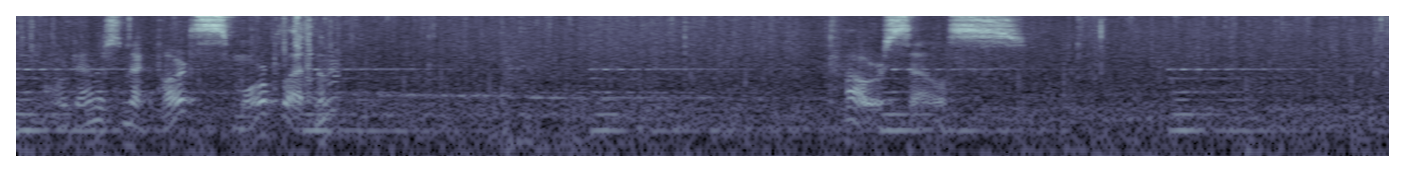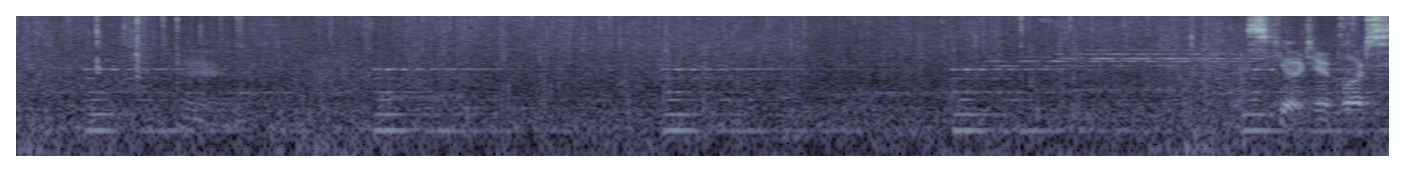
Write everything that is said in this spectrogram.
More damaged mech parts, more platinum. Power cells. Report.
